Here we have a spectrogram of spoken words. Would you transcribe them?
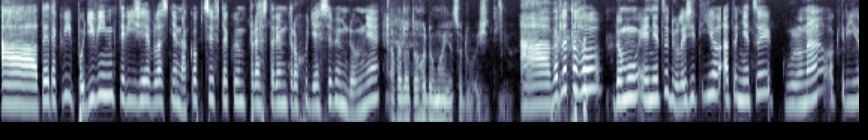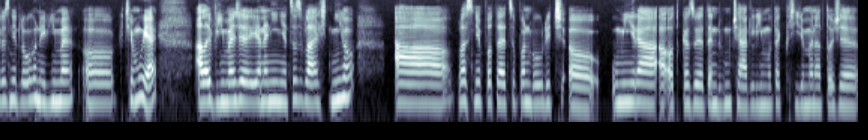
A to je takový podivín, který žije vlastně na kopci v takovém prastarém trochu děsivém domě. A vedle toho domu je něco důležitého. A vedle toho domu je něco důležitého a to něco je kůlna, o který hrozně dlouho nevíme, o, k čemu je, ale víme, že je na ní něco zvláštního. A vlastně po té, co pan Boudič uh, umírá a odkazuje ten dům Charliemu, tak přijdeme na to, že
